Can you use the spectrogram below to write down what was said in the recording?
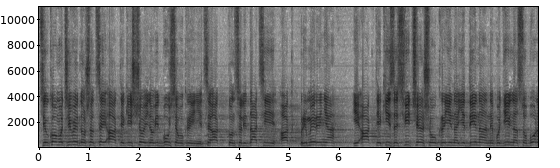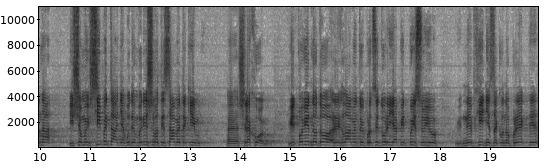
цілком очевидно, що цей акт, який щойно відбувся в Україні, це акт консолідації, акт примирення і акт, який засвідчує, що Україна єдина, неподільна, соборна, і що ми всі питання будемо вирішувати саме таким е, шляхом. Відповідно до регламенту і процедури я підписую необхідні законопроекти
